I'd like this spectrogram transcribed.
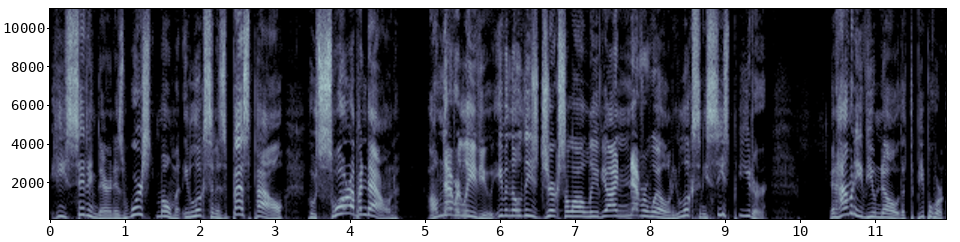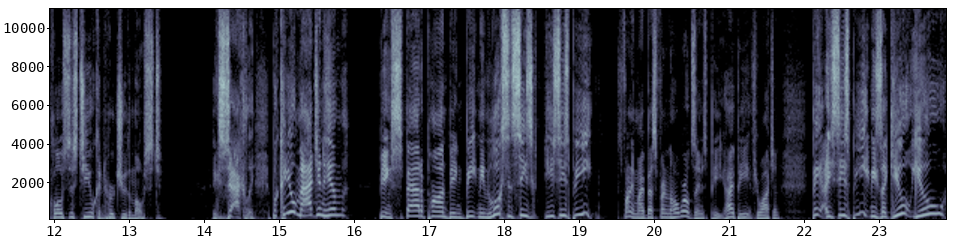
he's sitting there in his worst moment. He looks in his best pal, who swore up and down I'll never leave you. Even though these jerks will all leave you, I never will. And he looks and he sees Peter. And how many of you know that the people who are closest to you can hurt you the most? Exactly. But can you imagine him being spat upon, being beaten? He looks and sees he sees Pete. It's funny, my best friend in the whole world's name is Pete. Hi, Pete, if you're watching. Pete, he sees Pete and he's like, You, you?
